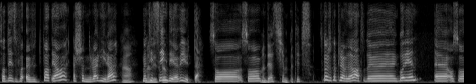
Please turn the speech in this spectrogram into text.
Sånn at de liksom får øvd på at ja, jeg skjønner du er gira, Ja, men, men, tissing skal- det gjør vi ute. Så, så, Men det er et kjempetips. så kanskje du skal prøve det, da. At du går inn, eh, og så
